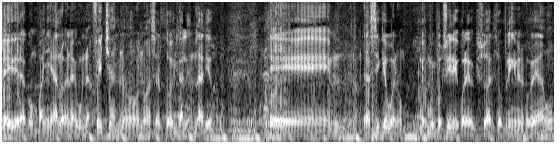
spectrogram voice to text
la idea era acompañarlos en algunas fechas, no, no hacer todo el calendario. Eh, así que bueno, es muy posible que por ahí Suárez o Pringles nos veamos.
